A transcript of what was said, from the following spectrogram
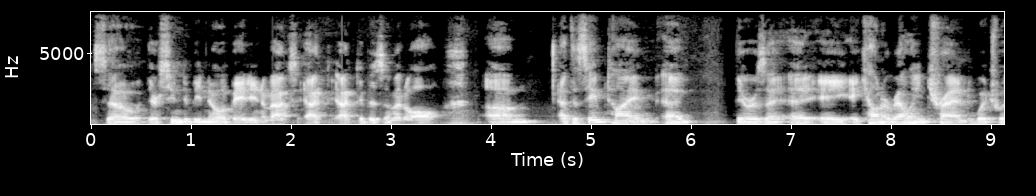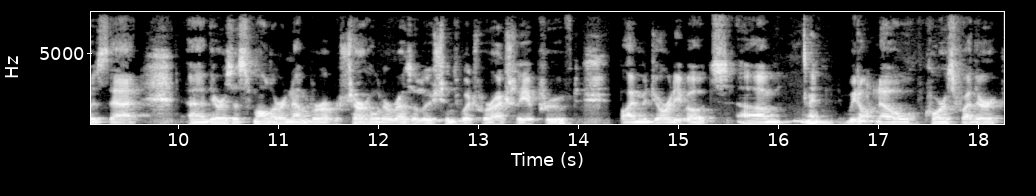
So there seemed to be no abating of act- act- activism at all. Um, at the same time, uh, there was a, a, a, countervailing trend, which was that uh, there was a smaller number of shareholder resolutions which were actually approved by majority votes. Um, and we don't know, of course, whether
